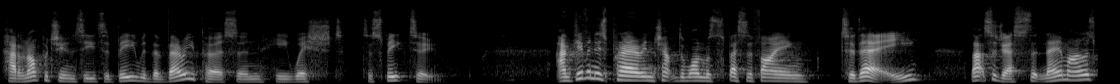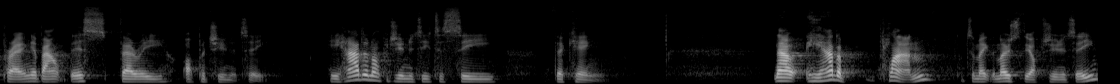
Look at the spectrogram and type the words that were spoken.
had an opportunity to be with the very person he wished to speak to. And given his prayer in chapter 1 was specifying today, that suggests that Nehemiah was praying about this very opportunity. He had an opportunity to see the king. Now, he had a plan to make the most of the opportunity.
